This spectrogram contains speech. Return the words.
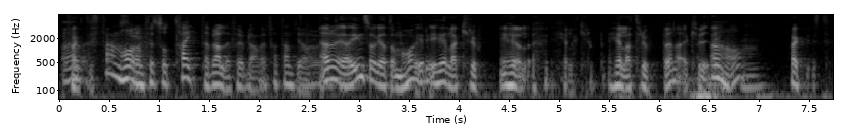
Faktiskt. fan har de för så tajta brallor för ibland? Det fattar inte jag. Ja, jag insåg att de har ju det i hela, krupp, i hela, hela, krupp, hela truppen där, Kviding. Mm. Faktiskt.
